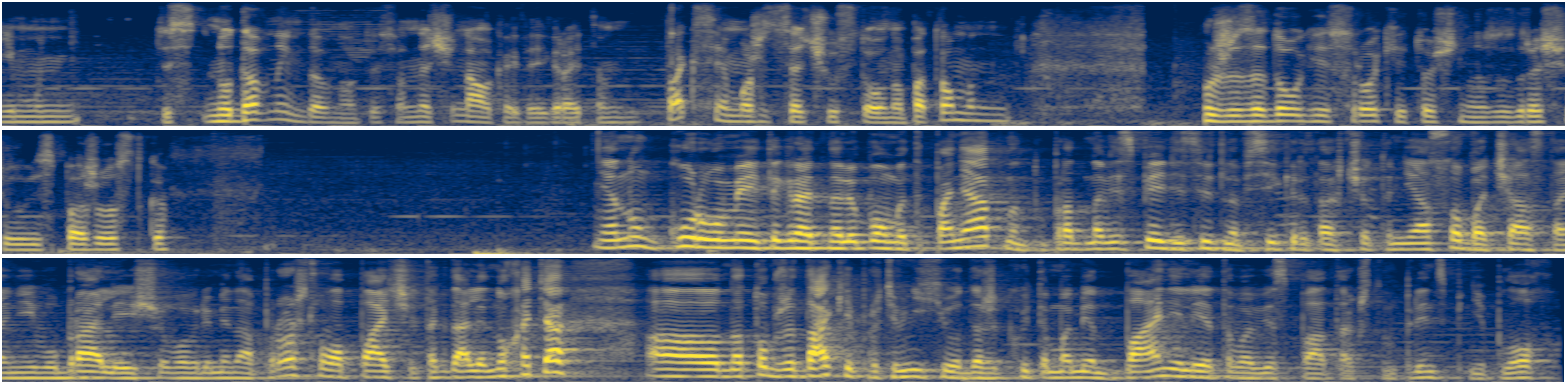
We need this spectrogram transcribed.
ему, не- то есть, ну давным-давно, то есть он начинал когда играть, он так себе может себя чувствовал, но потом он уже за долгие сроки точно задрочил Виспа жестко. Не, ну, Кура умеет играть на любом, это понятно. Правда, на Виспе действительно в секретах что-то не особо часто они его брали еще во времена прошлого патча и так далее. Но хотя а, на том же Даке против них его даже какой-то момент банили этого Виспа, так что, в принципе, неплохо.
